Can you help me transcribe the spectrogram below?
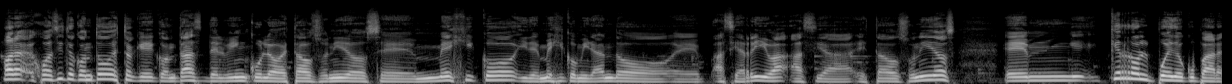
Ahora, Juancito, con todo esto que contás del vínculo Estados Unidos-México y de México mirando eh, hacia arriba, hacia Estados Unidos, em, ¿qué rol puede ocupar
